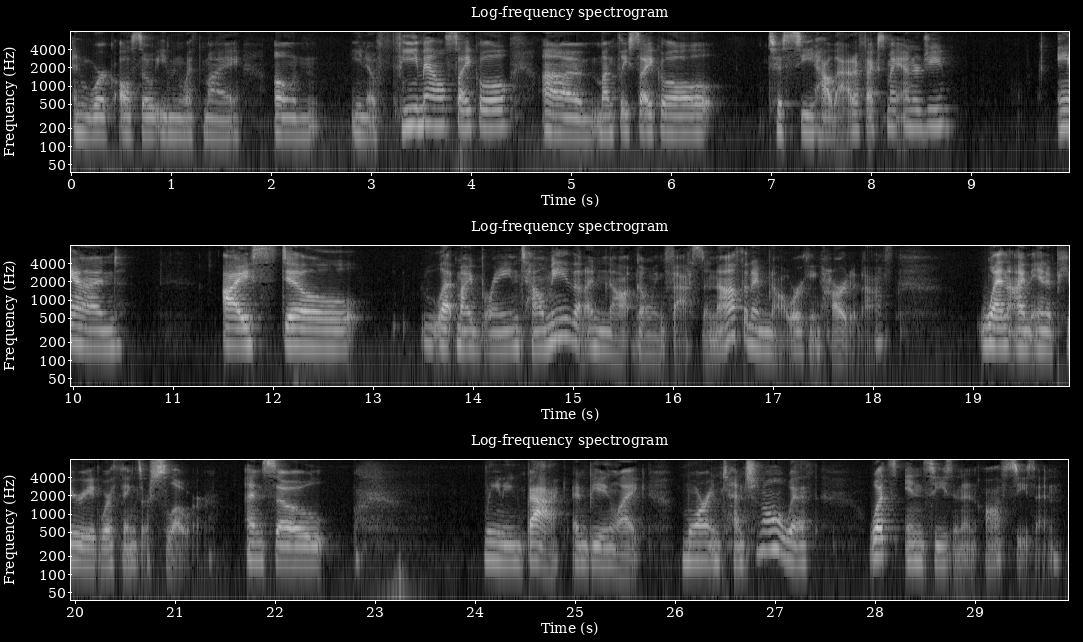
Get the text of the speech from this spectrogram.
and work also even with my own you know female cycle um, monthly cycle to see how that affects my energy. And i still let my brain tell me that i'm not going fast enough and i'm not working hard enough when i'm in a period where things are slower. And so leaning back and being like more intentional with what's in season and off season.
